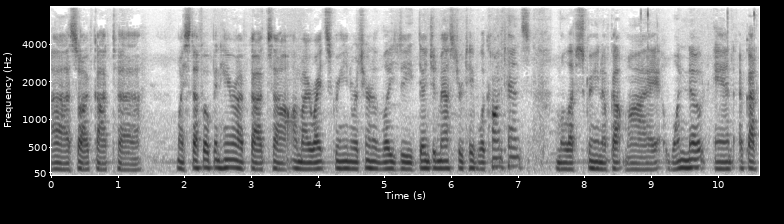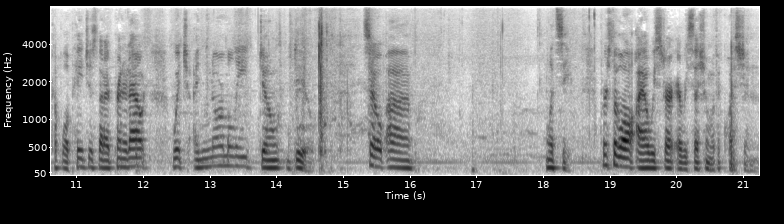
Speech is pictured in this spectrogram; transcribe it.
uh, so I've got uh, my stuff open here. I've got uh, on my right screen Return of the Lazy Dungeon Master table of contents. On my left screen, I've got my OneNote, and I've got a couple of pages that I printed out, which I normally don't do. So, uh, let's see. First of all, I always start every session with a question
